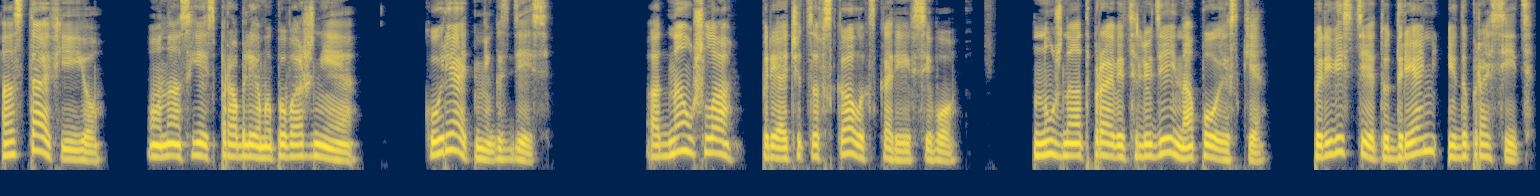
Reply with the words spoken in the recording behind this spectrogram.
Оставь ее. У нас есть проблемы поважнее. Курятник здесь. Одна ушла, прячется в скалах, скорее всего. Нужно отправить людей на поиски, привести эту дрянь и допросить.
